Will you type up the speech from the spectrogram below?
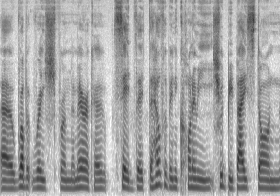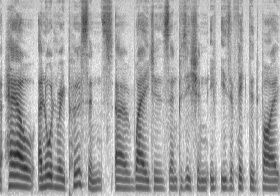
Uh, Robert Reich from America said that the health of an economy should be based on how an ordinary person's uh, wages and position is affected by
